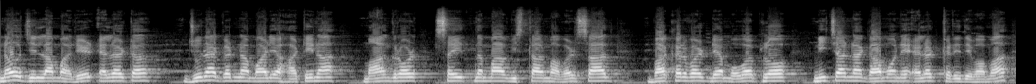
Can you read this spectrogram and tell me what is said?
નવ જિલ્લામાં રેડ એલર્ટ, જૂનાગઢના માળિયા હાટીના, માંગરોળ સહિતના વિસ્તારમાં વરસાદ, ભાખરવડ ડેમ ઓવરફ્લો, નીચાણના ગામોને એલર્ટ કરી દેવામાં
